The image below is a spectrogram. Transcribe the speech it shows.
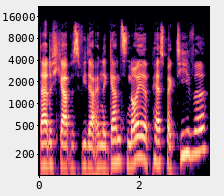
dadurch gab es wieder eine ganz neue Perspektive.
